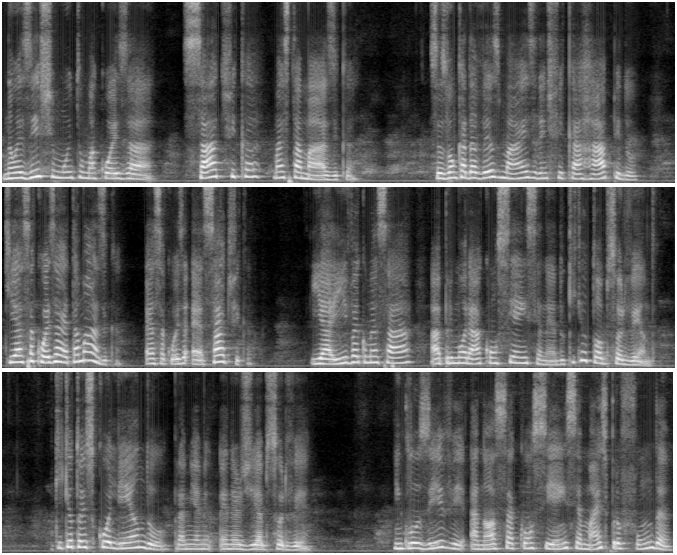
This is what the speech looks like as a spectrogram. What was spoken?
Não existe muito uma coisa sátfica, mas tamásica. Vocês vão cada vez mais identificar rápido que essa coisa é tamásica, essa coisa é sátfica. E aí vai começar a aprimorar a consciência, né? Do que, que eu estou absorvendo. O que, que eu estou escolhendo para minha energia absorver. Inclusive, a nossa consciência mais profunda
